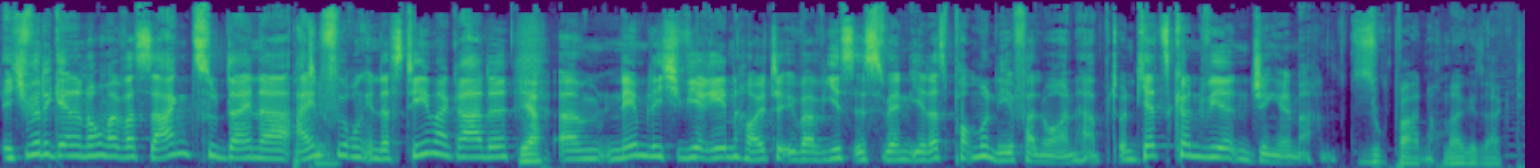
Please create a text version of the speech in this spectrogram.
Ich würde gerne noch mal was sagen zu deiner Einführung in das Thema gerade. Ja. Ähm, nämlich, wir reden heute über, wie es ist, wenn ihr das Portemonnaie verloren habt. Und jetzt können wir einen Jingle machen. Super, nochmal gesagt.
